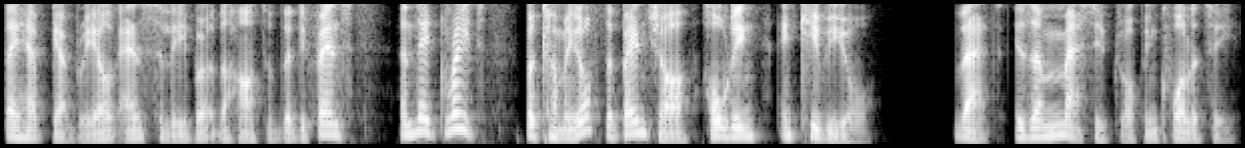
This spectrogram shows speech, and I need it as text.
they have Gabriel and Saliba at the heart of the defence, and they're great, but coming off the bench are Holding and Kiwior. That is a massive drop in quality.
